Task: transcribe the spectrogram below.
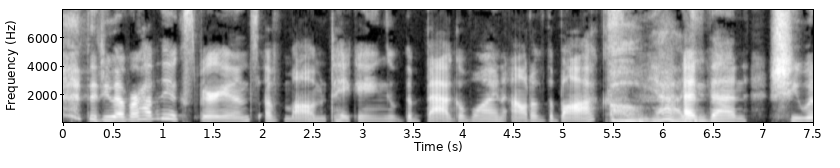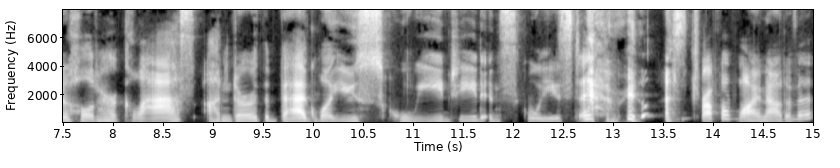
Did you ever have the experience of mom taking the bag of wine out of the box? Oh yeah, And then she would hold her glass under the bag while you squeegeed and squeezed every last drop of wine out of it.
